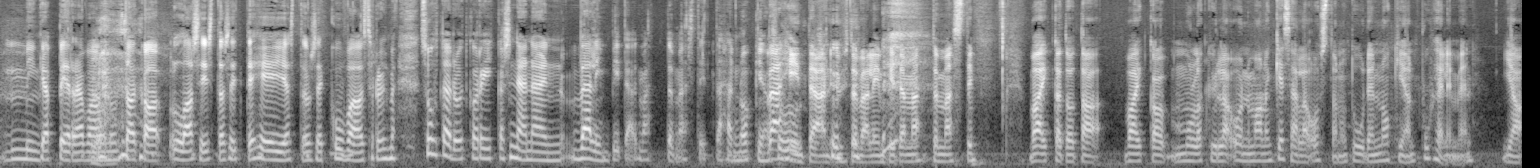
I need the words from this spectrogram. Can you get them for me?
minkä perävaunun takalasista sitten heijastuu se kuvausryhmä. Suhtaudutko Riikka sinä näin välinpitämättömästi tähän Nokian Vähintään yhtä välinpitämättömästi. Vaikka, tota, vaikka mulla kyllä on, mä olen kesällä ostanut uuden Nokian puhelimen ja,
